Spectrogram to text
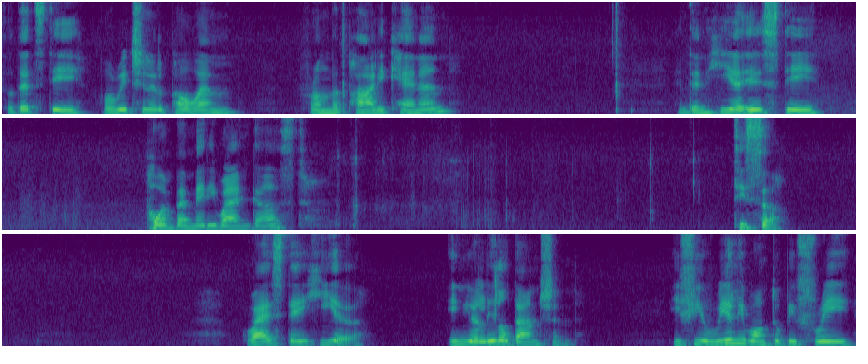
So that's the original poem from the Pali Canon. And then here is the poem by Matty Weingast. Tissa. Why stay here in your little dungeon? If you really want to be free,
